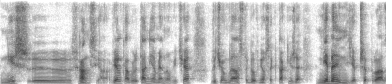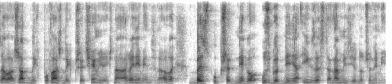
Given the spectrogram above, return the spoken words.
niż y, Francja. Wielka Brytania mianowicie wyciągnęła z tego wniosek taki, że nie będzie przeprowadzała żadnych poważnych przedsięwzięć na arenie międzynarodowej bez uprzedniego uzgodnienia ich ze Stanami Zjednoczonymi.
